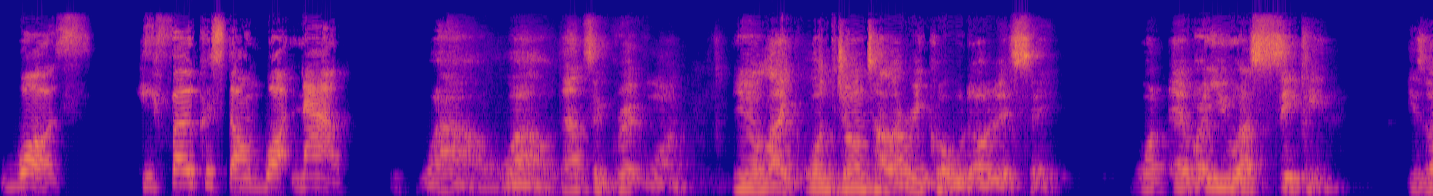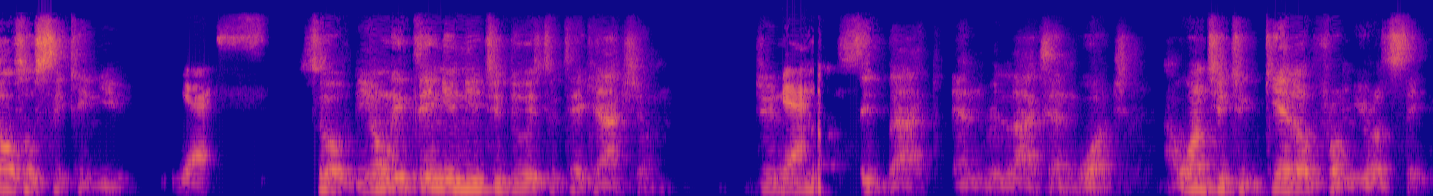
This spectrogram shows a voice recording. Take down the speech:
was, he focused on what now. Wow, wow. That's a great one. You know, like what John Talarico would always say whatever you are seeking is also seeking you. Yes. So the only thing you need to do is to take action. Do yeah. not sit back and relax and watch. I want you to get up from your seat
